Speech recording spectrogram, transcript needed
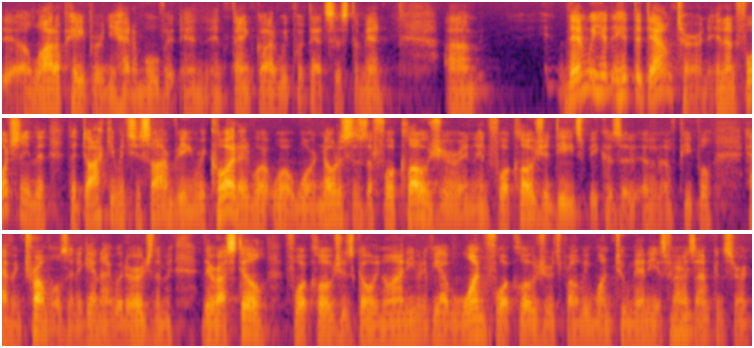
a lot of paper and you had to move it. And, and thank God we put that system in. Um, then we had to hit the downturn. And unfortunately, the, the documents you saw being recorded were, were, were notices of foreclosure and, and foreclosure deeds because of, of, of, people having troubles. And again, I would urge them, there are still foreclosures going on. Even if you have one foreclosure, it's probably one too many as far mm-hmm. as I'm concerned.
